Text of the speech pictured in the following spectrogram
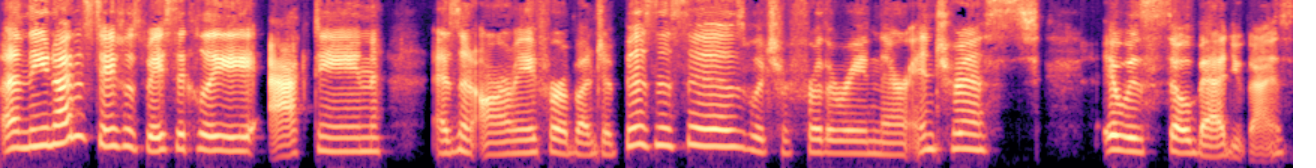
And the United States was basically acting as an army for a bunch of businesses, which are furthering their interests. It was so bad, you guys.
